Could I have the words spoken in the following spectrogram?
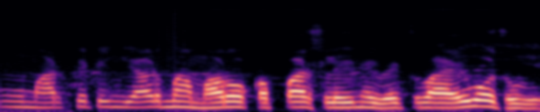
હું માર્કેટિંગ યાર્ડમાં મારો કપાસ લઈને વેચવા આવ્યો છું.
